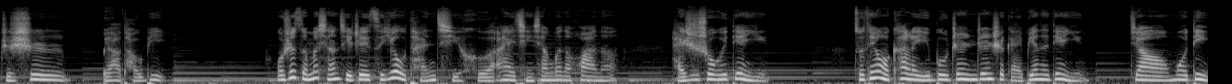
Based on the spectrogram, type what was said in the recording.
只是不要逃避。我是怎么想起这次又谈起和爱情相关的话呢？还是说回电影？昨天我看了一部真人真事改编的电影，叫《莫蒂》，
